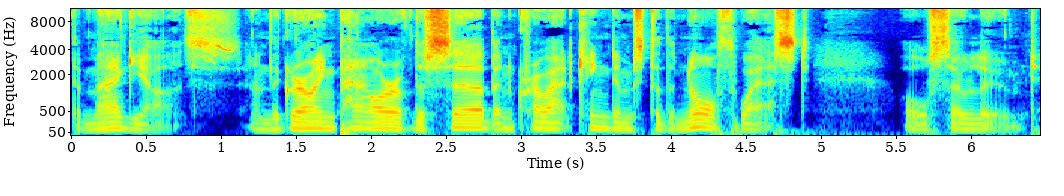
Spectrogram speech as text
The Magyars and the growing power of the Serb and Croat kingdoms to the northwest also loomed.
